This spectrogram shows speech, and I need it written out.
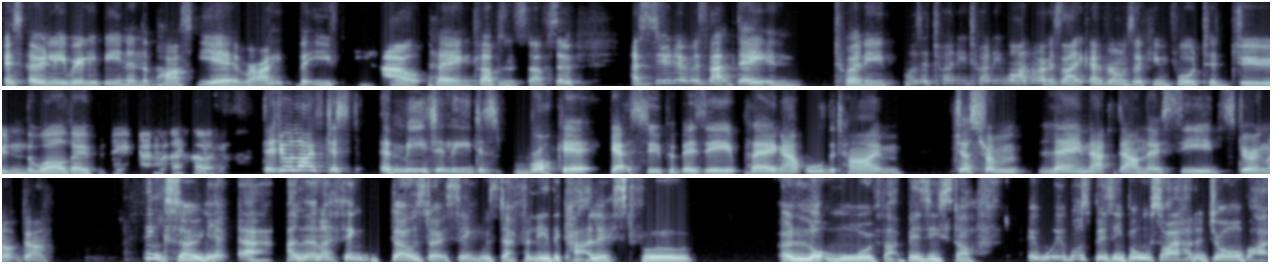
it's only really been in the past year, right? That you've been out playing clubs and stuff. So as soon as it was that date in 20 was it 2021 or it was like everyone was looking forward to June the world opening did your life just immediately just rocket get super busy playing out all the time just from laying that down those seeds during lockdown? I think so yeah. And then I think Girls Don't Sync was definitely the catalyst for a lot more of that busy stuff. It, it was busy but also I had a job. I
